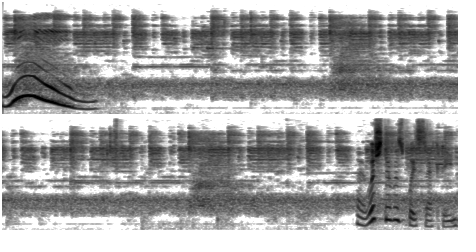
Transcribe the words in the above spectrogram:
I wish there was voice acting.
